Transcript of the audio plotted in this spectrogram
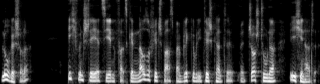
Logisch, oder? Ich wünsche dir jetzt jedenfalls genauso viel Spaß beim Blick über die Tischkante mit Josh Tuner, wie ich ihn hatte.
